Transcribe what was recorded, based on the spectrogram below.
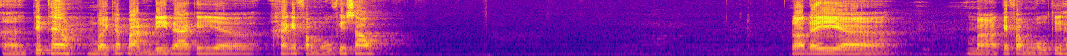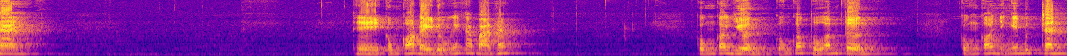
À, tiếp theo mời các bạn đi ra cái uh, hai cái phòng ngủ phía sau. Đó đây à, mà cái phòng ngủ thứ hai. Thì cũng có đầy đủ các bạn ha cũng có giường cũng có tủ ấm tường cũng có những cái bức tranh.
